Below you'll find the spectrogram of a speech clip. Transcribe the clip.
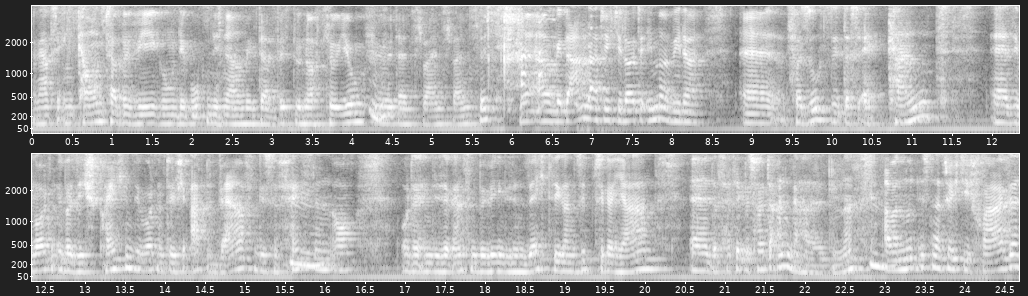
da gab es Encounter-Bewegungen, die Gruppendynamik, da bist du noch zu jung für mhm. dann 22. Ja, aber da haben natürlich die Leute immer wieder äh, versucht, sie das erkannt. Äh, sie wollten über sich sprechen, sie wollten natürlich abwerfen, diese Fesseln mhm. auch oder in dieser ganzen Bewegung, diesen 60er, 70er Jahren, äh, das hat ja bis heute angehalten. Ne? Mhm. Aber nun ist natürlich die Frage,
